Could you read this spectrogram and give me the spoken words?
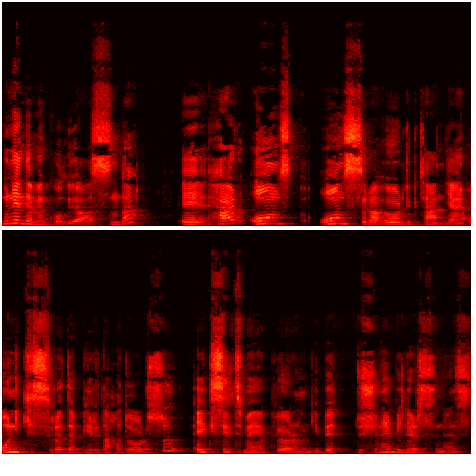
Bu ne demek oluyor aslında? her 10 10 sıra ördükten yani 12 sırada bir daha doğrusu eksiltme yapıyorum gibi düşünebilirsiniz.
